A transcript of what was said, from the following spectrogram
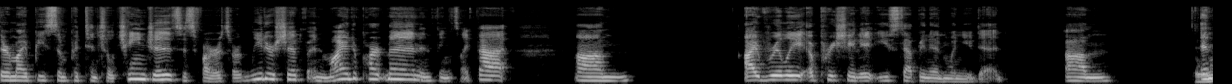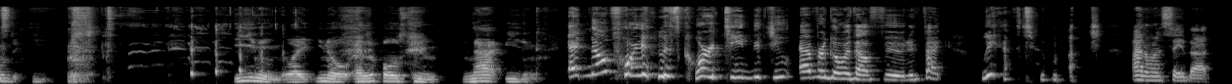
there might be some potential changes as far as our leadership in my department and things like that. Um, I really appreciated you stepping in when you did. Um, I And- wanted to eat. eating, like you know, as opposed to not eating. At no point in this quarantine did you ever go without food. In fact, we have too much. I don't want to say that,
